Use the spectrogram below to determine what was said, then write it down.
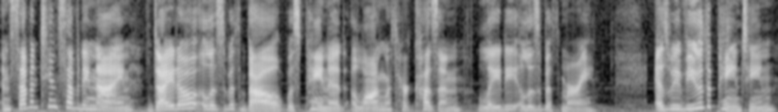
In 1779, Dido Elizabeth Belle was painted along with her cousin, Lady Elizabeth Murray. As we view the painting,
